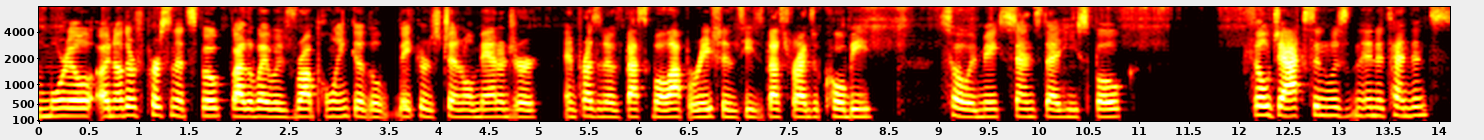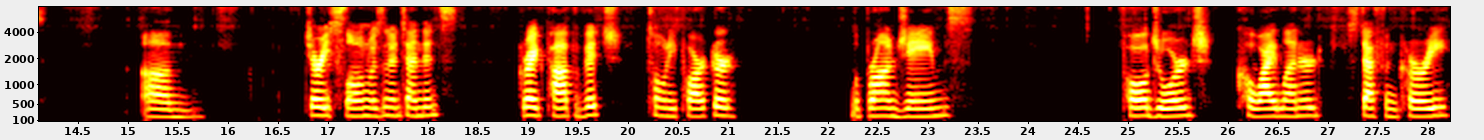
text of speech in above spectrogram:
memorial. Another person that spoke, by the way, was Rob Pelinka, the Lakers general manager and president of basketball operations. He's best friends with Kobe, so it makes sense that he spoke. Phil Jackson was in attendance. Um, Jerry Sloan was in attendance. Gregg Popovich, Tony Parker, LeBron James, Paul George, Kawhi Leonard, Stephen Curry,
